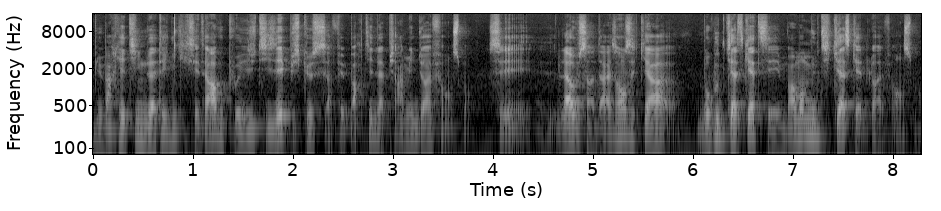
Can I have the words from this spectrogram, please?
du marketing, de la technique, etc., vous pouvez les utiliser puisque ça fait partie de la pyramide de référencement. C'est là où c'est intéressant, c'est qu'il y a beaucoup de casquettes, c'est vraiment multi-casquette le référencement.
